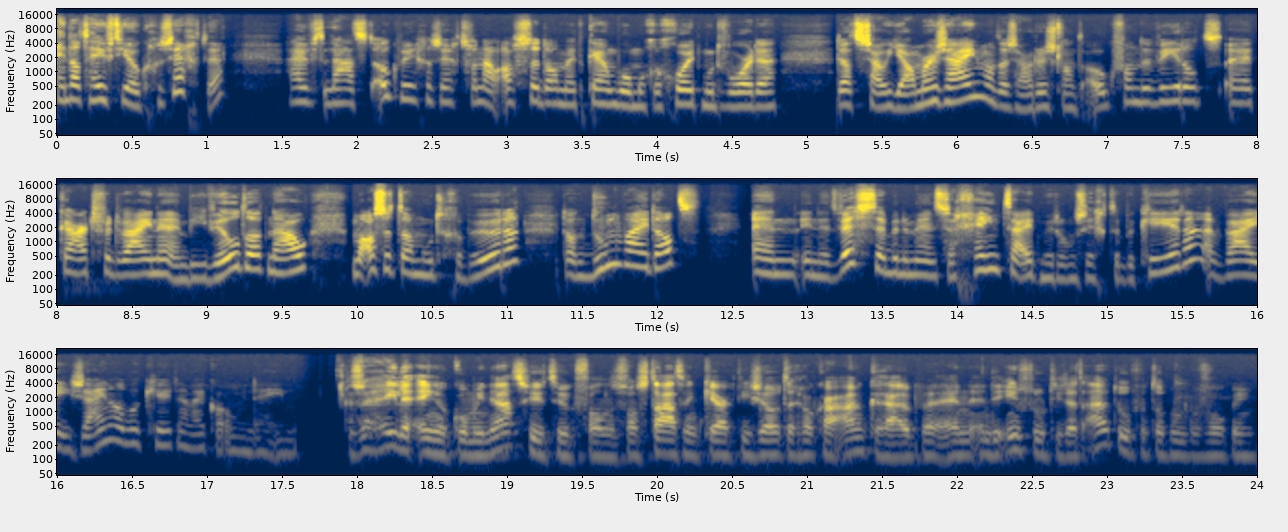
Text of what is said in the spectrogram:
En dat heeft hij ook gezegd. Hè? Hij heeft laatst ook weer gezegd van nou, als er dan met kernbommen gegooid moet worden, dat zou jammer zijn, want dan zou Rusland ook van de wereldkaart verdwijnen. En wie wil dat nou? Maar als het dan moet gebeuren, dan doen wij dat. En in het Westen hebben de mensen geen tijd meer om zich te bekeren. Wij zijn al bekeerd en wij komen in de hemel. Dat is een hele enge combinatie natuurlijk van, van staat en kerk die zo tegen elkaar aankruipen en, en de invloed die dat uitoefent op een bevolking.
